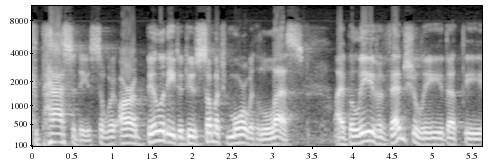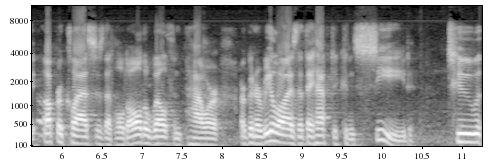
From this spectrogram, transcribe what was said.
capacity, so our ability to do so much more with less. I believe eventually that the upper classes that hold all the wealth and power are going to realize that they have to concede to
